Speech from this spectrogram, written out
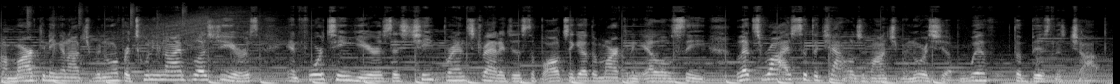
I'm marketing and entrepreneur for 29 plus years and 14 years as Chief Brand Strategist of Altogether Marketing LLC. Let's rise to the challenge of entrepreneurship with the Business Chop.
